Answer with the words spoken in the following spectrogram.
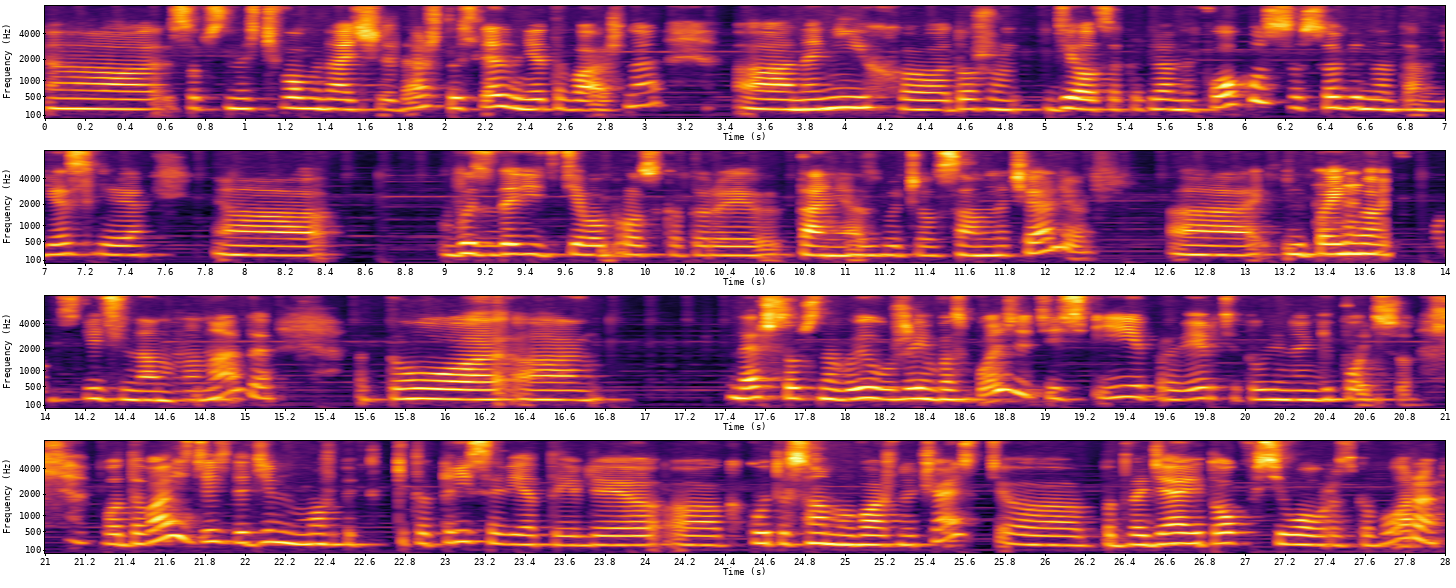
А, собственно, с чего мы начали, да, что исследование это важно. А, на них а, должен делаться определенный фокус, особенно там, если вы зададите те вопросы, которые Таня озвучила в самом начале, и поймете, действительно оно надо, то Дальше, собственно, вы уже им воспользуетесь и проверите ту или иную гипотезу. Вот давай здесь дадим, может быть, какие-то три совета или э, какую-то самую важную часть, э, подводя итог всего разговора,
